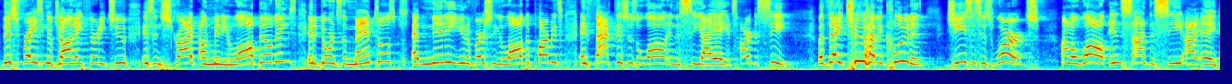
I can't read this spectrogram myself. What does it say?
this phrasing of John 8:32 is inscribed on many law buildings. It adorns the mantles at many university law departments. In fact, this is a wall in the CIA. It's hard to see, but they too have included Jesus' words on a wall inside the CIA.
